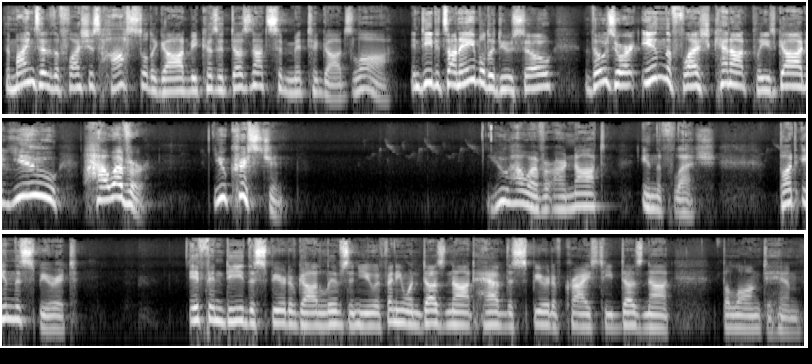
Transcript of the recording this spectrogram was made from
The mindset of the flesh is hostile to God because it does not submit to God's law. Indeed, it's unable to do so. Those who are in the flesh cannot please God. You, however, you Christian, you, however, are not in the flesh, but in the Spirit. If indeed the Spirit of God lives in you, if anyone does not have the Spirit of Christ, he does not belong to him.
